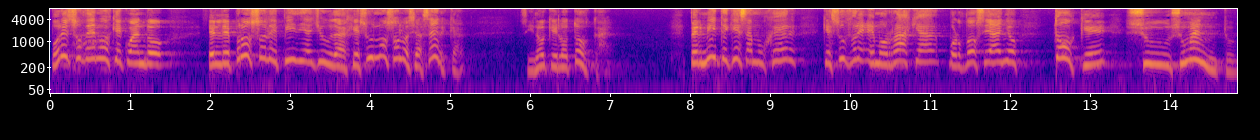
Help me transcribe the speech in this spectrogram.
Por eso vemos que cuando el leproso le pide ayuda, Jesús no solo se acerca, sino que lo toca. Permite que esa mujer que sufre hemorragia por 12 años toque su, su manto.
